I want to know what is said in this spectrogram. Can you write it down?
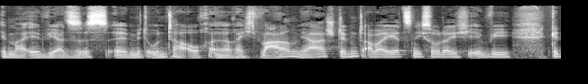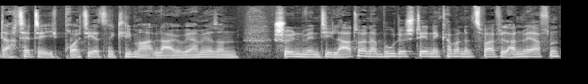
immer irgendwie. Also es ist äh, mitunter auch äh, recht warm, ja, stimmt, aber jetzt nicht so, dass ich irgendwie gedacht hätte, ich bräuchte jetzt eine Klimaanlage. Wir haben ja so einen schönen Ventilator in der Bude stehen, den kann man im Zweifel anwerfen,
